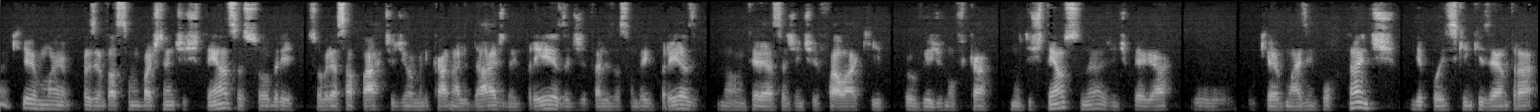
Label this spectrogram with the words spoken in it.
Aqui é uma apresentação bastante extensa sobre, sobre essa parte de omnicanalidade da empresa, digitalização da empresa. Não interessa a gente falar aqui para o vídeo não ficar muito extenso, né? A gente pegar o, o que é mais importante. Depois, quem quiser entrar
